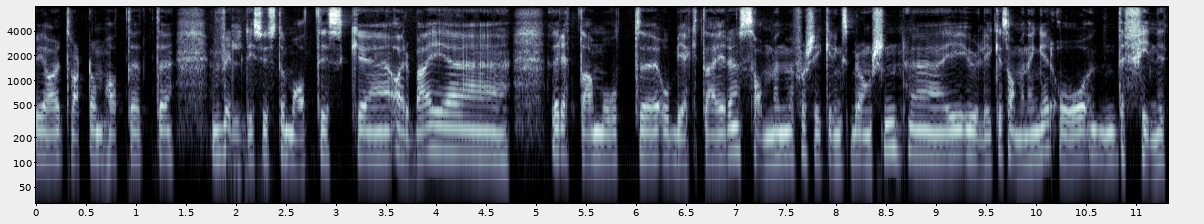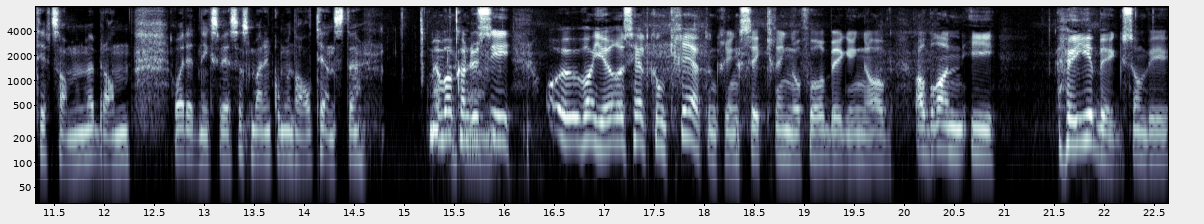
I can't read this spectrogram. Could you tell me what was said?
Vi har tvert om hatt et eh, veldig systematisk eh, arbeid retta mot objekteiere sammen med forsikringsbransjen i ulike sammenhenger, og definitivt sammen med brann- og redningsvesenet, som er en kommunal tjeneste. Men hva kan du si, hva gjøres helt konkret omkring sikring og forebygging av, av brann i høye bygg som vi,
